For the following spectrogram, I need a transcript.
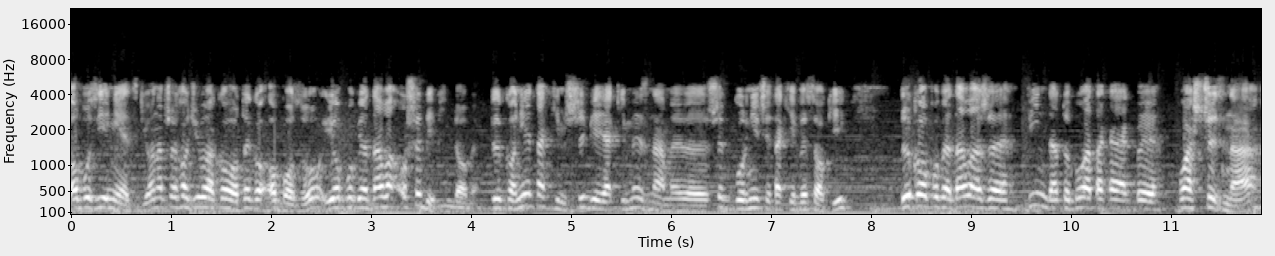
obóz jeniecki. Ona przechodziła koło tego obozu i opowiadała o szybie windowym. Tylko nie takim szybie, jaki my znamy, e, szyb górniczy taki wysoki, tylko opowiadała, że winda to była taka jakby płaszczyzna,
